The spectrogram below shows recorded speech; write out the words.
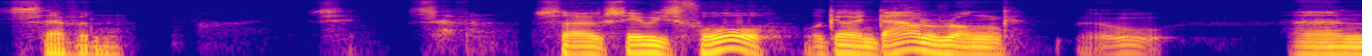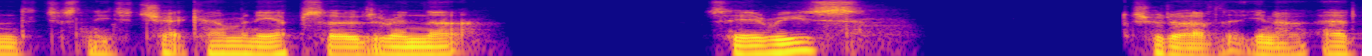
Seven, six, seven. So series four, we're going down a rung. Oh. And just need to check how many episodes are in that series. Should have, you know, had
